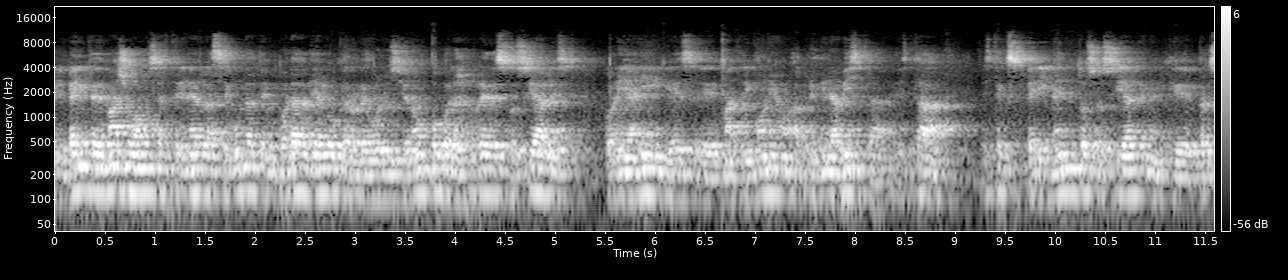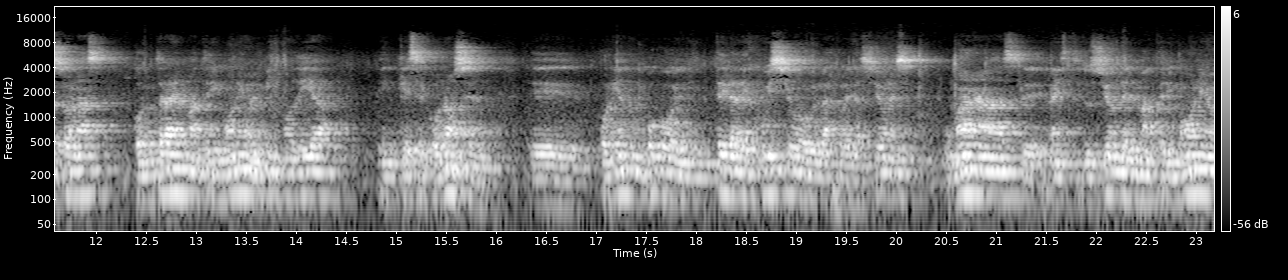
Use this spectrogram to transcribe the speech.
el 20 de mayo vamos a estrenar la segunda temporada de algo que revolucionó un poco las redes sociales con Iani, que es eh, matrimonio a primera vista. Este experimento social en el que personas contraen matrimonio el mismo día en que se conocen, eh, poniendo un poco en tela de juicio las relaciones humanas, eh, la institución del matrimonio.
